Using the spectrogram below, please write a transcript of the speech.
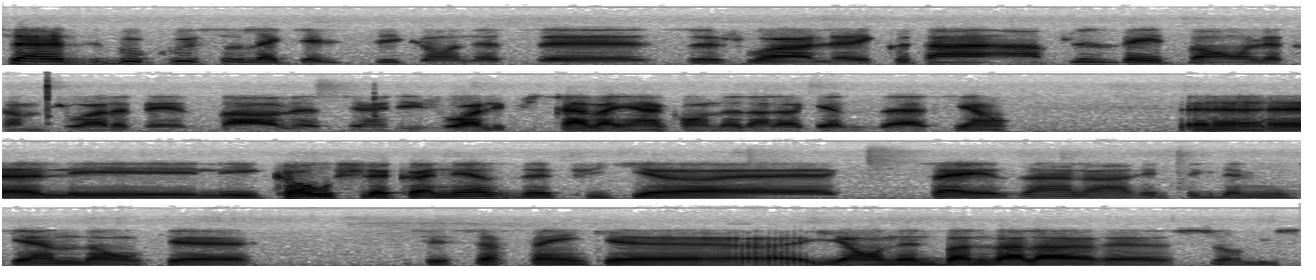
Ça en dit beaucoup sur la qualité qu'on a de ce, joueur-là. Écoute, en, plus d'être bon là, comme joueur de baseball, c'est un des joueurs les plus travaillants qu'on a dans l'organisation. Euh, les, les coachs le connaissent depuis qu'il a 16 ans là, en République dominicaine, donc euh, c'est certain qu'on a une bonne valeur sur lui.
